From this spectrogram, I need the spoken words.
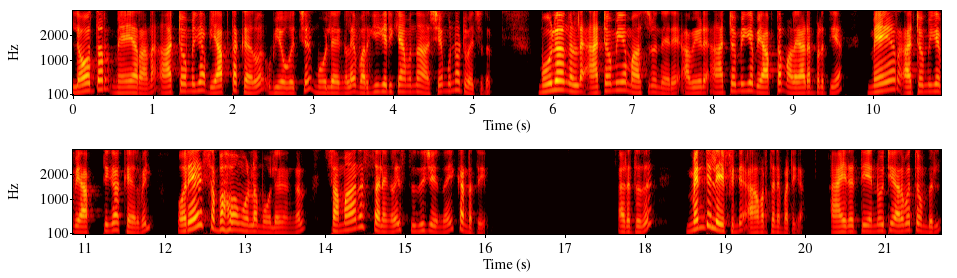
ലോതർ മേയറാണ് ആറ്റോമിക വ്യാപ്ത കർവ് ഉപയോഗിച്ച് മൂലകങ്ങളെ വർഗീകരിക്കാമെന്ന ആശയം മുന്നോട്ട് വെച്ചത്. മൂലകങ്ങളുടെ ആറ്റോമിക മാസിനു നേരെ അവയുടെ ആറ്റോമിക വ്യാപ്തം അളയാടപ്പെടുത്തിയ മേയർ ആറ്റോമിക വ്യാപ്തിക കർവിൽ ഒരേ സ്വഭാവമുള്ള മൂലകങ്ങൾ സമാന സ്ഥലങ്ങളിൽ സ്ഥിതി ചെയ്യുന്നതായി കണ്ടെത്തി. അടുത്തത് മെൻഡലേഫിന്റെ ആവർത്തന പട്ടിക. ആയിരത്തി എണ്ണൂറ്റി അറുപത്തി ഒമ്പതിൽ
